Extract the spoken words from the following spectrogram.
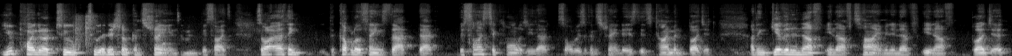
you pointed out two two additional constraints. I mean, besides, so I think the couple of things that that besides technology, that's always a constraint is, is time and budget. I think given enough enough time and enough enough budget,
